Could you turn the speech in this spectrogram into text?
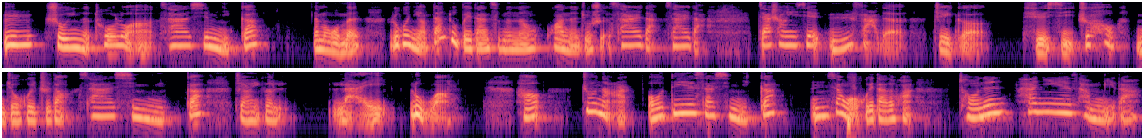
日收音的脱落啊。사십니 까？ 那么我们如果你要单独背单词的呢话呢，就是사르다사르다加上一些语法的这个学习之后，你就会知道사십니까这样一个来路啊。好， 住哪儿？어디에사십니 까？ 嗯，像我回答的话，저는한인에삽니 다。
